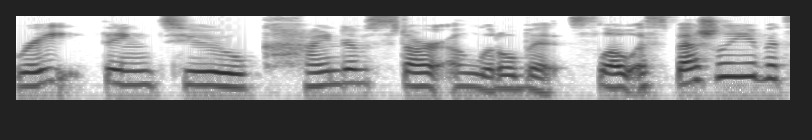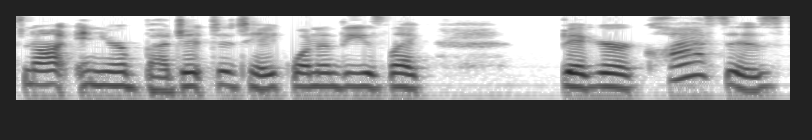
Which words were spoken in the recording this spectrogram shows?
great thing to kind of start a little bit slow, especially if it's not in your budget to take one of these like bigger classes.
